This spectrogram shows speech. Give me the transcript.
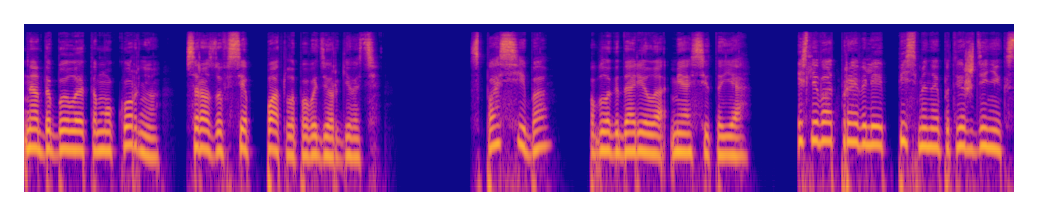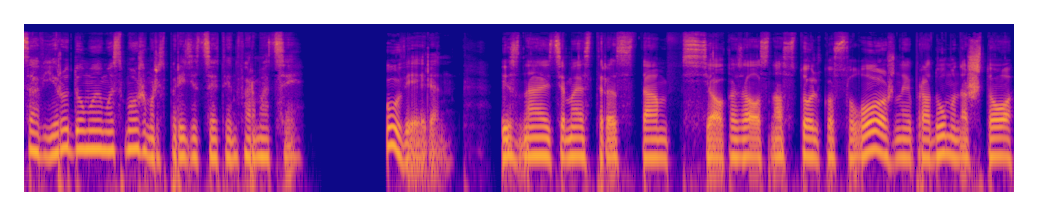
Надо было этому корню сразу все патлы повыдергивать. «Спасибо», — поблагодарила Миосита я. «Если вы отправили письменное подтверждение к Савьеру, думаю, мы сможем распорядиться этой информацией». «Уверен. И знаете, мэстрес, там все оказалось настолько сложно и продумано, что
